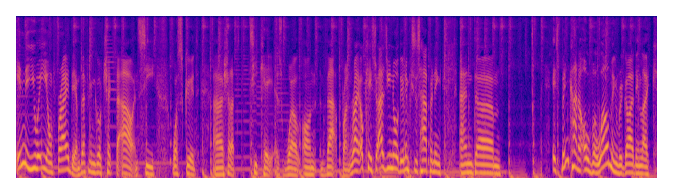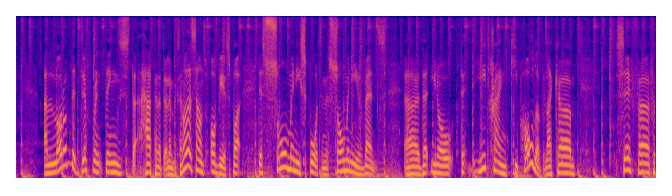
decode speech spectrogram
in the UAE on Friday? I'm definitely going to go check that out and see what's good. Uh, shout out to TK as well on that front. Right, okay, so as you know, the Olympics is happening and um, it's been kind of overwhelming regarding like a lot of the different things that happen at the Olympics. I know that sounds obvious, but there's so many sports and there's so many events uh, that you know that you need to try and keep hold of. Like, um, for, for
